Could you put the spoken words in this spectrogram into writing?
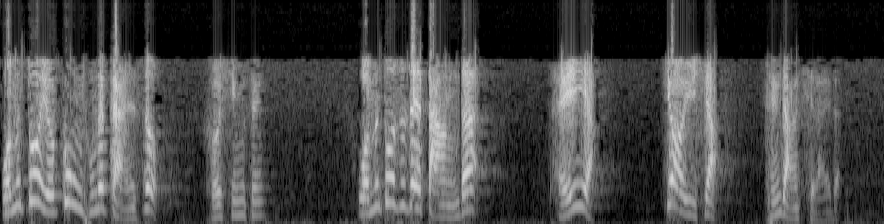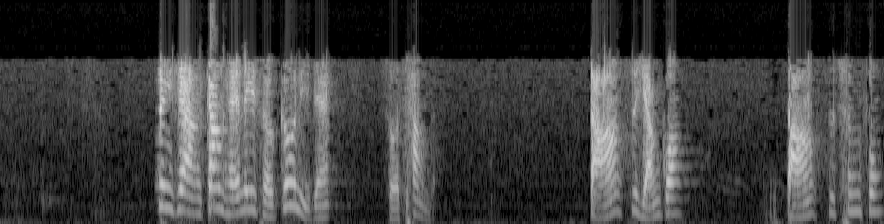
我们都有共同的感受和心声。我们都是在党的培养、教育下成长起来的。正像刚才那首歌里边所唱的：“党是阳光，党是春风，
